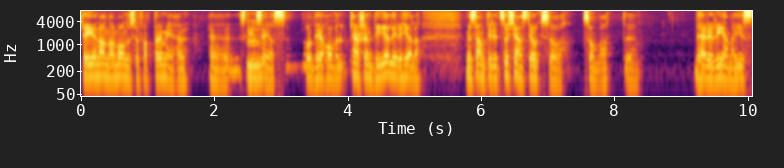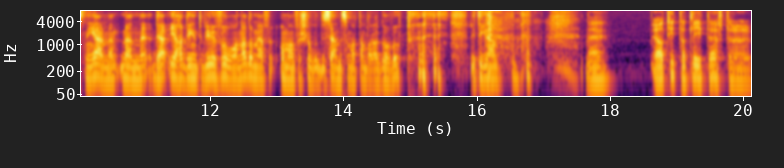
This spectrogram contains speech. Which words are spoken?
det är ju en annan manusförfattare med här, eh, ska Mm. sägas. Och det har väl kanske en del i det hela. Men samtidigt så känns det också som att eh, det här är rena gissningar, men, men det, jag hade ju inte blivit förvånad om, jag, om man förstod det sen som att han bara gav upp. Lite grann. Nej. Jag har tittat lite efter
